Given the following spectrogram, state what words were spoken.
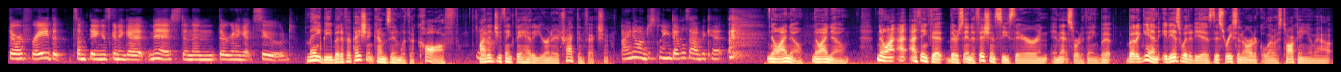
they're afraid that something is going to get missed and then they're going to get sued. Maybe, but if a patient comes in with a cough, yeah. why did you think they had a urinary tract infection? I know, I'm just playing devil's advocate. no, I know. No, I know. No, I, I think that there's inefficiencies there and, and that sort of thing. But but again, it is what it is. This recent article I was talking about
